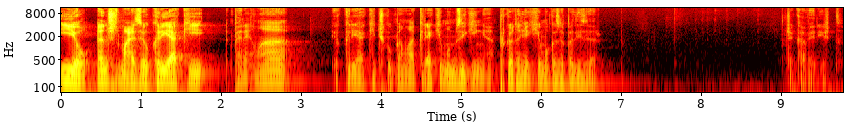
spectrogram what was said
E eu, antes de mais, eu queria aqui. Esperem lá, eu queria aqui, desculpem lá, queria aqui uma musiquinha, porque eu tenho aqui uma coisa para dizer. Deixa cá ver isto.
